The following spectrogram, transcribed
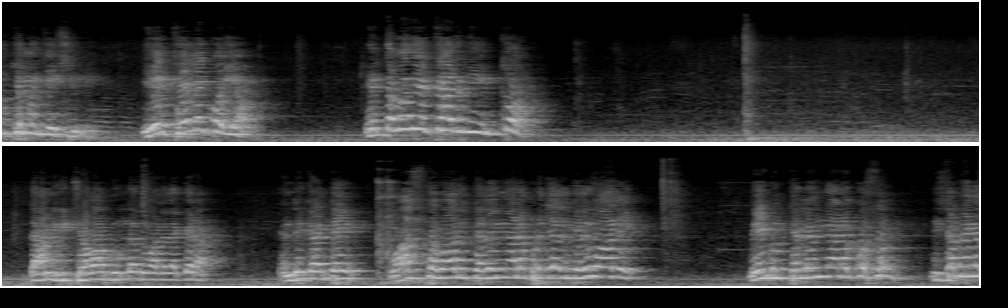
ఉద్యమం చేసింది? ఏ చేయలేక పోయాం? ఎంతమంది వచ్చారు మీ ఇంట్లో? దానికి జవాబు ఉండదు వాళ్ళ దగ్గర. ఎందుకంటే వాస్తవాలు తెలంగాణ ప్రజలు గెలవాలి మేము తెలంగాణ కోసం నిజమైన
